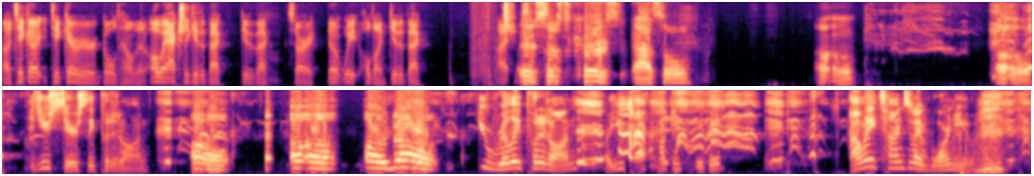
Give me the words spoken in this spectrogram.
Uh, take out take out your gold helmet. Oh, wait, actually, give it back. Give it back. Sorry. No, wait. Hold on. Give it back. I, it says cursed, asshole. Uh oh. Uh oh. Did you seriously put it on? Uh oh. Uh oh. Oh no. You really put it on? Are you that fucking stupid? How many times did I warn you?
